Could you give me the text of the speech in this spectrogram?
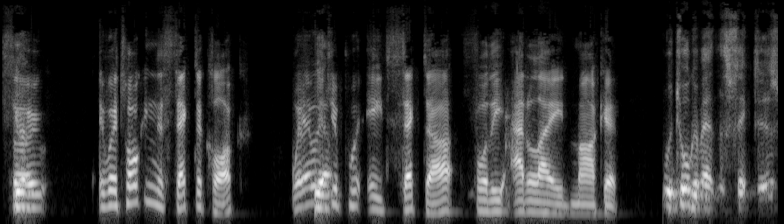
So, if we're talking the sector clock, where would Yeah. you put each sector for the Adelaide market? we talk about the sectors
